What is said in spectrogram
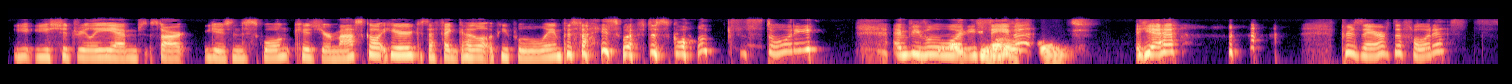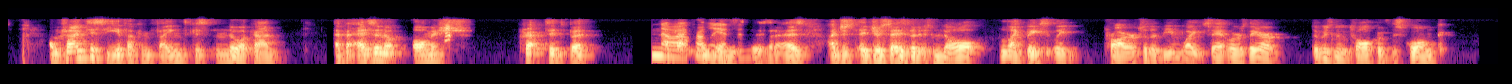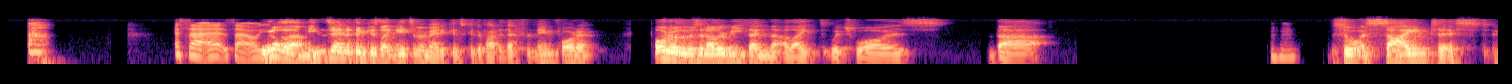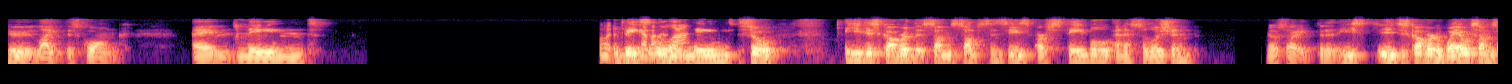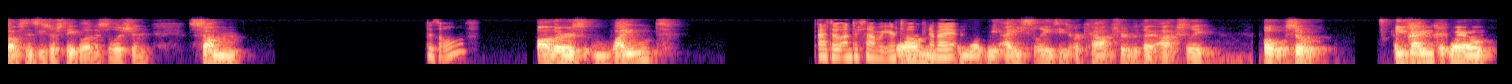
you, you should really um, start using the squonk as your mascot here, because I think a lot of people will empathise with the squonk story and people will want to save it. squonks. Yeah. Preserve the forests. I'm trying to see if I can find, because no, I can't. If it is an Amish but No, I it probably isn't. It that it is. I just it just says that it's not like basically prior to there being white settlers there, there was no talk of the squonk. Is that it? Is that all You you know that that means anything because like Native Americans could have had a different name for it. Oh no, there was another wee thing that I liked, which was that Mhm. so a scientist who liked the squonk um, named What, did you give it a basically like named so he discovered that some substances are stable in a solution no sorry he, he discovered well some substances are stable in a solution some Dissolve? others wild I don't understand what you're talking about. cannot be isolated or captured without actually oh so he found that well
